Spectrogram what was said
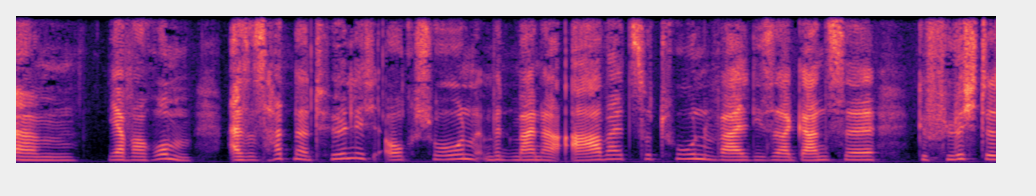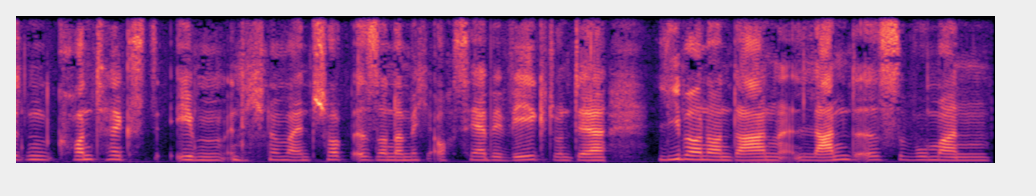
Ähm, ja, warum? Also es hat natürlich auch schon mit meiner Arbeit zu tun, weil dieser ganze geflüchteten Kontext eben nicht nur mein Job ist, sondern mich auch sehr bewegt und der Libanon da ein Land ist, wo man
